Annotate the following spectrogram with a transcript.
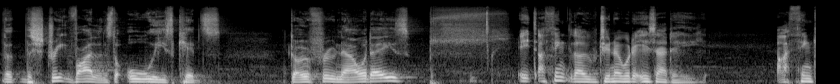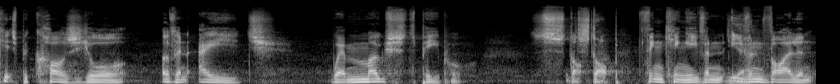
the the street violence that all these kids go through nowadays. It, I think, though, do you know what it is, Addy? I think it's because you're of an age where most people stop, Stop. thinking even Yeah. even violent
